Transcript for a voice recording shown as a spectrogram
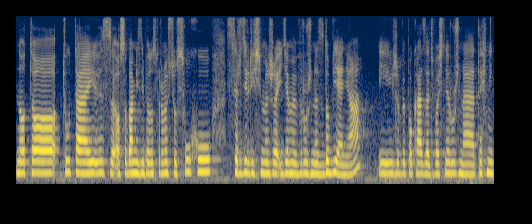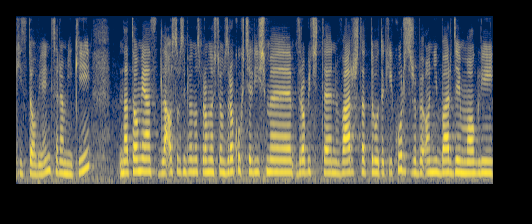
no to tutaj z osobami z niepełnosprawnością słuchu stwierdziliśmy, że idziemy w różne zdobienia i żeby pokazać właśnie różne techniki zdobień, ceramiki. Natomiast dla osób z niepełnosprawnością wzroku chcieliśmy zrobić ten warsztat, to był taki kurs, żeby oni bardziej mogli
